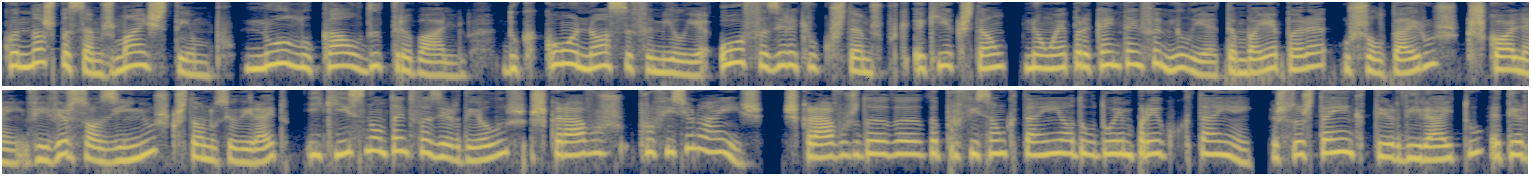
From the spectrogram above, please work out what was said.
Quando nós passamos mais tempo no local de trabalho do que com a nossa família ou a fazer aquilo que gostamos, porque aqui a questão não é para quem tem família, também é para os solteiros que escolhem viver sozinhos, que estão no seu direito, e que isso não tem de fazer deles escravos profissionais escravos da, da, da, profissão que têm ou do, do emprego que têm. As pessoas têm que ter direito a ter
